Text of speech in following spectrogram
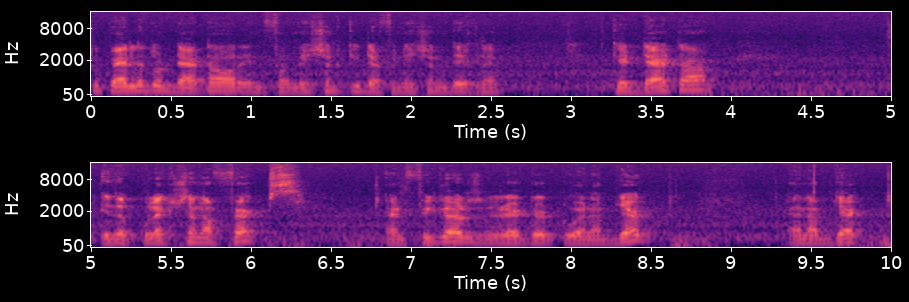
तो पहले तो डाटा और इंफॉर्मेशन की डेफिनेशन देख लें कि data is a collection of facts and figures related to an object an object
